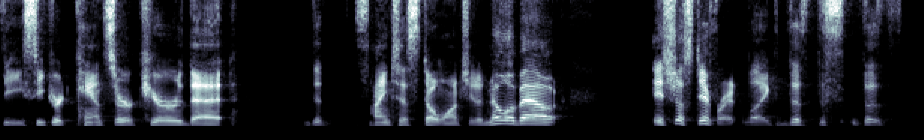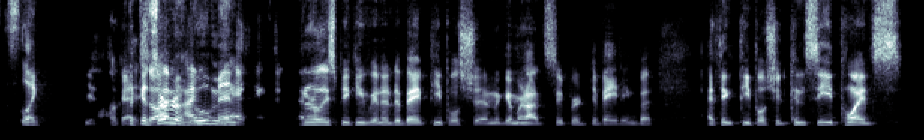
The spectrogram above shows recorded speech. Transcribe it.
the secret cancer cure that the scientists don't want you to know about. It's just different. Like the the the like yeah, okay. The conservative so I'm, movement. I'm, generally speaking, in a debate, people should. And again, we're not super debating, but I think people should concede points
